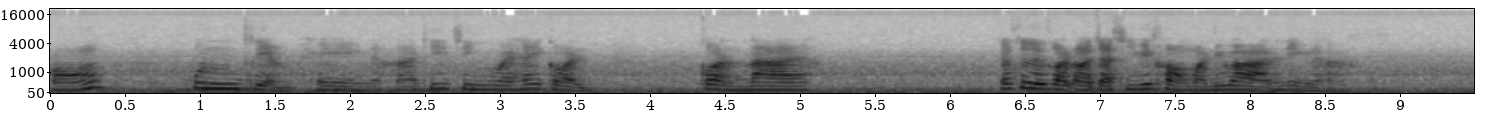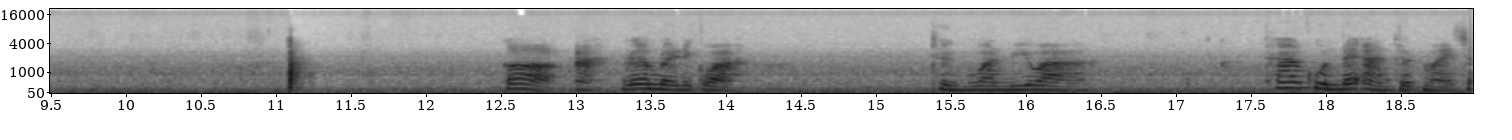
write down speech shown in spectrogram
ของคุณเสียงเพลงนะคะ ที่ทิ้งไว้ให้ก่อนก่อนลา ก็คือก่อนออกจากชีวิตของวันวิวานั่นเองนะคะ ก็อะเริ่มเลยดีกว่า ถึงวันวิวา ถ้าคุณได้อ่านจดหมายฉ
